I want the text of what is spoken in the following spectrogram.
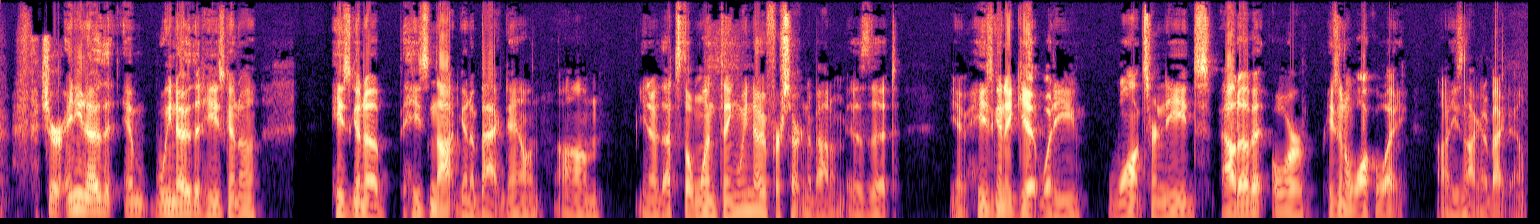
sure, and you know that, and we know that he's gonna, he's gonna, he's not gonna back down. Um, you know, that's the one thing we know for certain about him is that, you know, he's gonna get what he wants or needs out of it, or he's gonna walk away. Uh, he's not gonna back down.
